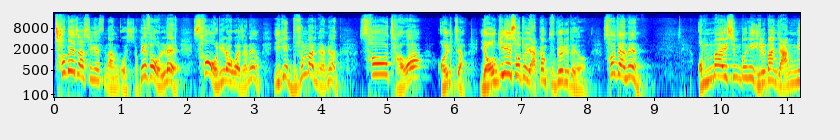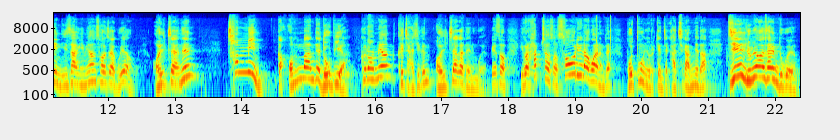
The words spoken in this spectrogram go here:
첩의 자식에서 난 것이죠. 그래서 원래 서얼이라고 하잖아요. 이게 무슨 말이냐면 서자와 얼자. 여기에서도 약간 구별이 돼요. 서자는 엄마의 신분이 일반 양민 이상이면 서자고요. 얼자는 천민, 그러니까 엄마인데 노비야. 그러면 그 자식은 얼자가 되는 거예요. 그래서 이걸 합쳐서 서울이라고 하는데 보통은 이렇게 이제 같이 갑니다. 제일 유명한 사람이 누구예요?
